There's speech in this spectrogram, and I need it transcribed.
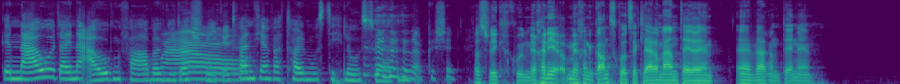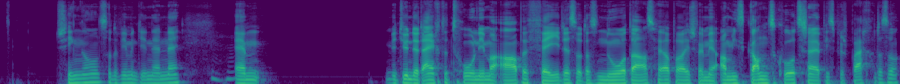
genau deine Augenfarbe Wow. widerspiegelt. Fand ich einfach toll, musste ich loswerden. Dankeschön. Das ist wirklich cool. Wir können, wir können ganz kurz erklären, während diesen äh, während Jingles, oder wie wir die nennen, ähm, wir tun dort eigentlich den Ton immer abfaden, sodass nur das hörbar ist, weil wir amis ganz kurz schnell etwas besprechen oder so.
